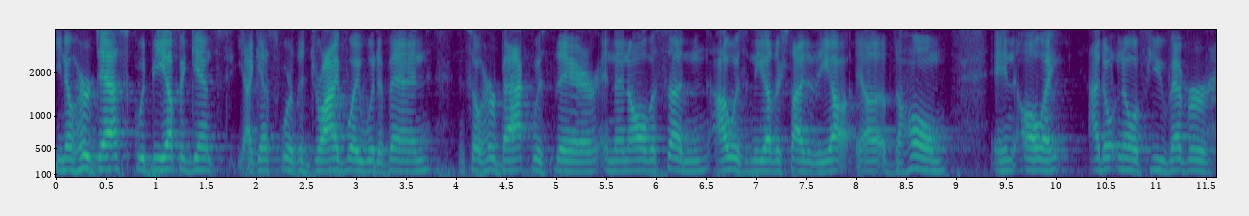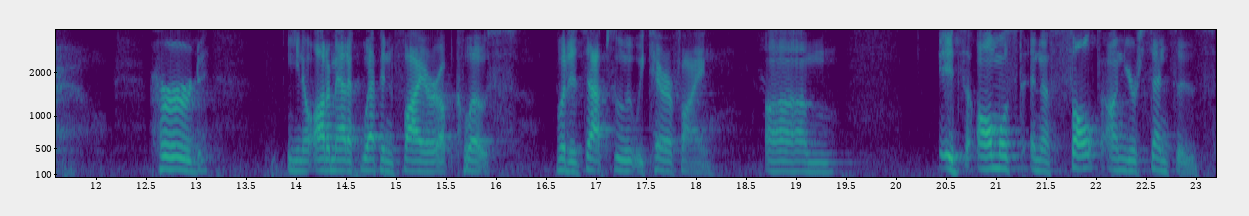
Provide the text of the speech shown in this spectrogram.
you know, her desk would be up against, I guess, where the driveway would have been. And so her back was there. And then all of a sudden, I was on the other side of the, uh, of the home. And all I, I don't know if you've ever heard, you know, automatic weapon fire up close, but it's absolutely terrifying. Um, it's almost an assault on your senses.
